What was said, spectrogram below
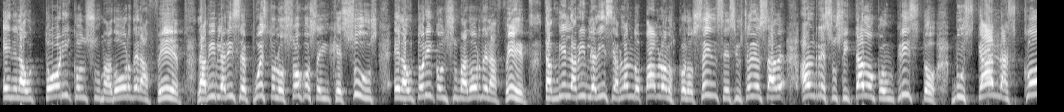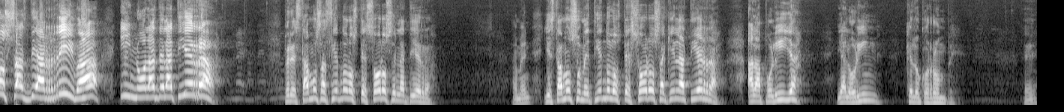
en el autor y consumador de la fe. La Biblia dice, puesto los ojos en Jesús, el autor y consumador de la fe. También la Biblia dice, hablando Pablo a los colosenses, si ustedes saben, han resucitado con Cristo, buscar las cosas de arriba y no las de la tierra. Pero estamos haciendo los tesoros en la tierra. Amén. Y estamos sometiendo los tesoros aquí en la tierra a la polilla y al orín que lo corrompe. ¿Eh?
